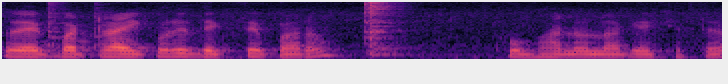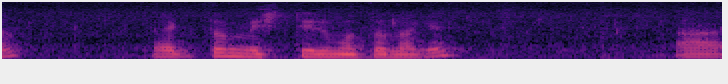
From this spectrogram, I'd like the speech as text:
তো একবার ট্রাই করে দেখতে পারো। খুব ভালো লাগে খেতেও। একদম মিষ্টির মতো লাগে। আর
